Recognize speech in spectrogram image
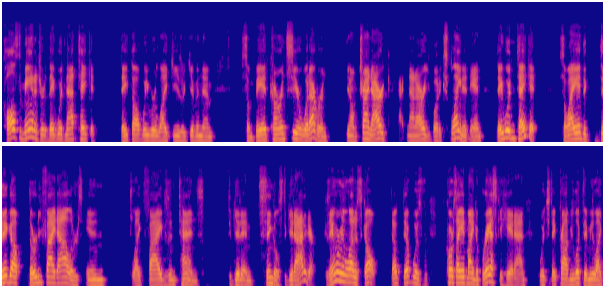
calls the manager. They would not take it. They thought we were like either giving them some bad currency or whatever. And, you know, I'm trying to argue, not argue, but explain it. And they wouldn't take it. So I had to dig up $35 in like fives and tens to get in singles to get out of there because they weren't going to let us go. That, that was, of course, I had my Nebraska hat on, which they probably looked at me like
